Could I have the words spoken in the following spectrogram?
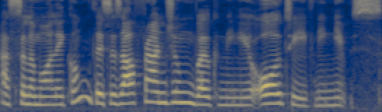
Assalamu alaikum. This is Afranjum welcoming you all to Evening News.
